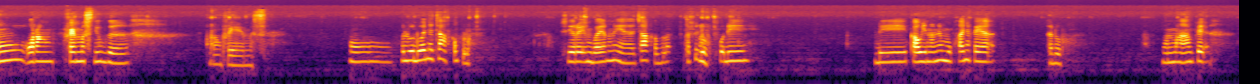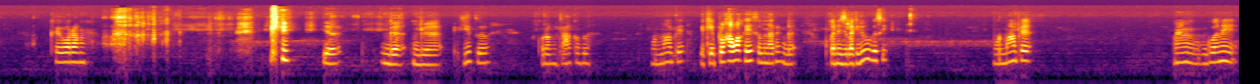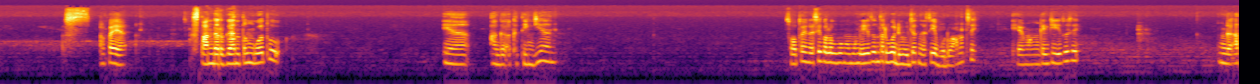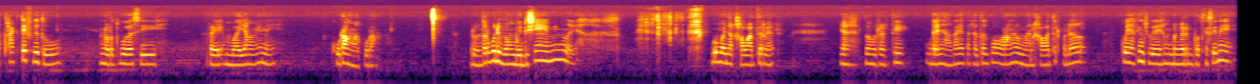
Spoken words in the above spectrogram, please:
oh orang famous juga. Orang famous. Oh dua-duanya cakep loh. Si Reem Bayang nih ya cakep lah. Tapi loh kok di di kawinannya mukanya kayak aduh mohon maaf ya. Kayak orang ya nggak nggak gitu. Kurang cakep lah. Mohon maaf ya. Ya kayak pelawak ya sebenarnya nggak. Bukannya jelek juga sih. Mohon maaf ya. Memang gue nih apa ya standar ganteng gue tuh ya agak ketinggian. Soto ya gak sih kalau gue ngomong kayak gitu? Ntar gue dihujat gak sih? Ya bodo amat sih. Ya emang kayak gitu sih. Nggak atraktif gitu. Menurut gue sih Ray Embayang ini kurang lah kurang. Aduh, ntar gue dibilang body shaming lah ya. Gue banyak khawatir ya. Ya itu berarti gak nyangka ya ternyata gue orangnya lumayan khawatir padahal gue yakin juga yang dengerin podcast ini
